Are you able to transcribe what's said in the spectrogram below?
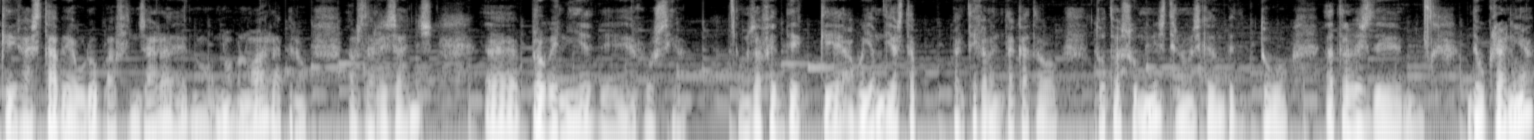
que gastava Europa fins ara, eh, no, no, no ara, però els darrers anys, eh, provenia de Rússia. Doncs ha fet de que avui en dia està pràcticament tancat el, tot el subministre, només queda un petit tubo a través de- d'Ucrània.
